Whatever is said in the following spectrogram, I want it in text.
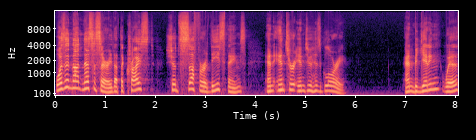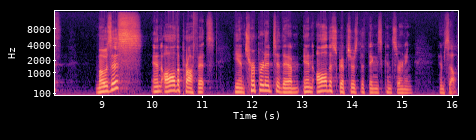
Was it not necessary that the Christ should suffer these things and enter into his glory. And beginning with Moses and all the prophets, he interpreted to them in all the scriptures the things concerning himself.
